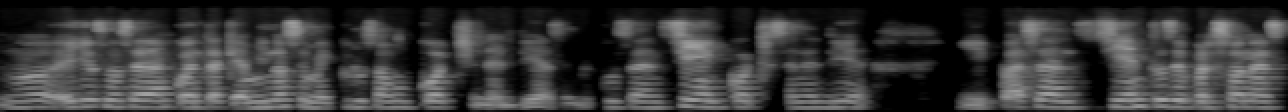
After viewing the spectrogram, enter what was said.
¿No? Ellos no se dan cuenta que a mí no se me cruza un coche en el día, se me cruzan 100 coches en el día y pasan cientos de personas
